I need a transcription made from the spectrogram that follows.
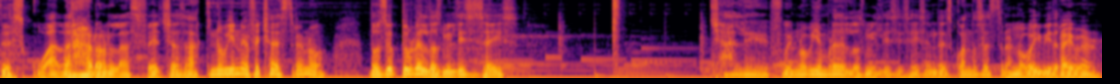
descuadraron las fechas. Aquí no viene fecha de estreno. 2 de octubre del 2016. Chale, fue en noviembre del 2016. Entonces, ¿cuándo se estrenó Baby Driver?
